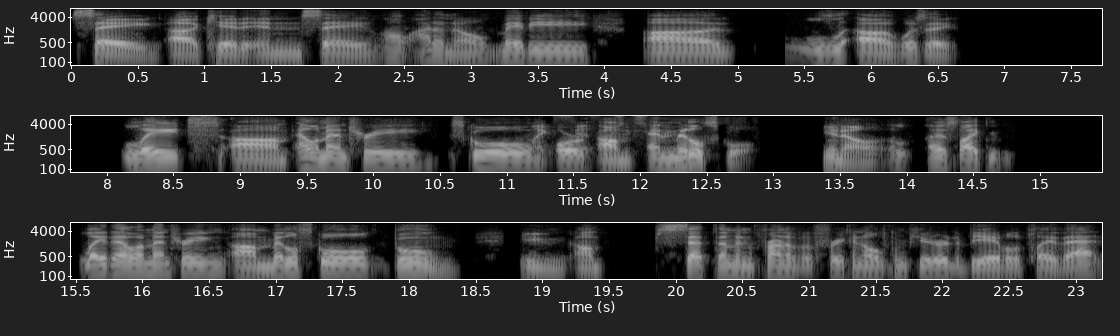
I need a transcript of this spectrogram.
say a kid in say, oh, I don't know, maybe uh, uh, was it? Late um elementary school Like or um and middle school you know it's like late elementary um middle school boom you um set them in front of a freaking old computer to be able to play that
